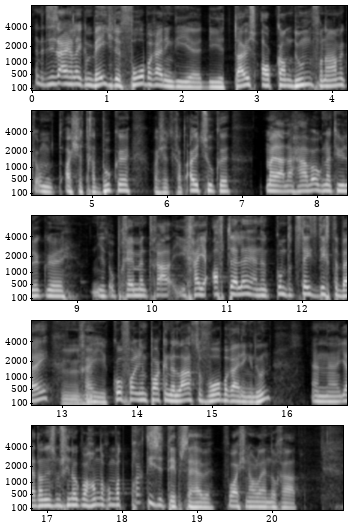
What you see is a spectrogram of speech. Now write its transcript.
En het is eigenlijk een beetje de voorbereiding die je, die je thuis al kan doen. Voornamelijk om, als je het gaat boeken, als je het gaat uitzoeken. Maar ja, dan gaan we ook natuurlijk... eh, je- op een gegeven moment ga, je- ga je aftellen en dan komt het steeds dichterbij. Ga je je koffer inpakken en de laatste voorbereidingen doen. En eh, ja, dan is het misschien ook wel handig om wat praktische tips te hebben voor als je naar Orlando gaat.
